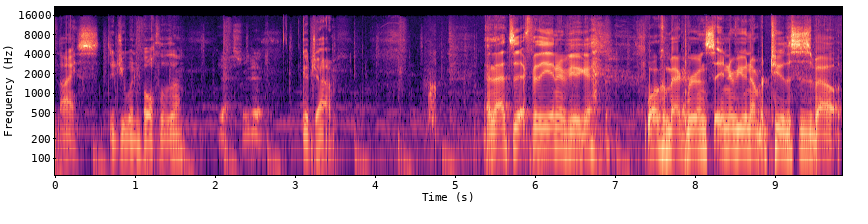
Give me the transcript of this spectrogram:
Nice. Did you win both of them? Yes, we did. Good job. And that's it for the interview, guys. Welcome back, Bruins, interview number two. This is about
